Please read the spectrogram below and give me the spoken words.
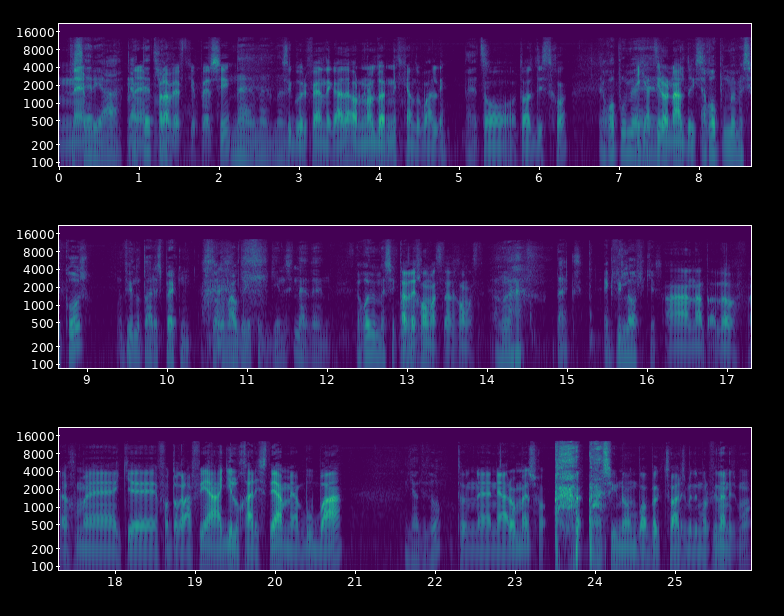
Ναι, Serie A. Κάτι ναι, τέτοιο. βραβεύτηκε πέρσι Ναι, ναι, ναι. στην κορυφαία δεκάδα. Ο Ρονάλντο αρνήθηκε να το βάλει Έτσι. το, το αντίστοιχο. Εγώ που είμαι, Ε, γιατί Ρονάλντο είσαι; εγώ που είμαι μεσικός, δίνω τα respect μου στον Ρονάλντο για αυτή την κίνηση. Ναι, δεν. Εγώ είμαι μεσικός. Τα δεχόμαστε, τα δεχόμαστε. Εντάξει. Εκδηλώθηκες. Α, να τα δω. Έχουμε και φωτογραφία Άγγελου Χαριστέα με Αμπούμπα, Για να τη δω. τον ε, νεαρό μέσο συγγνώμη, που απέκτησε ο Άρης με τη μορφή δανεισμού.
